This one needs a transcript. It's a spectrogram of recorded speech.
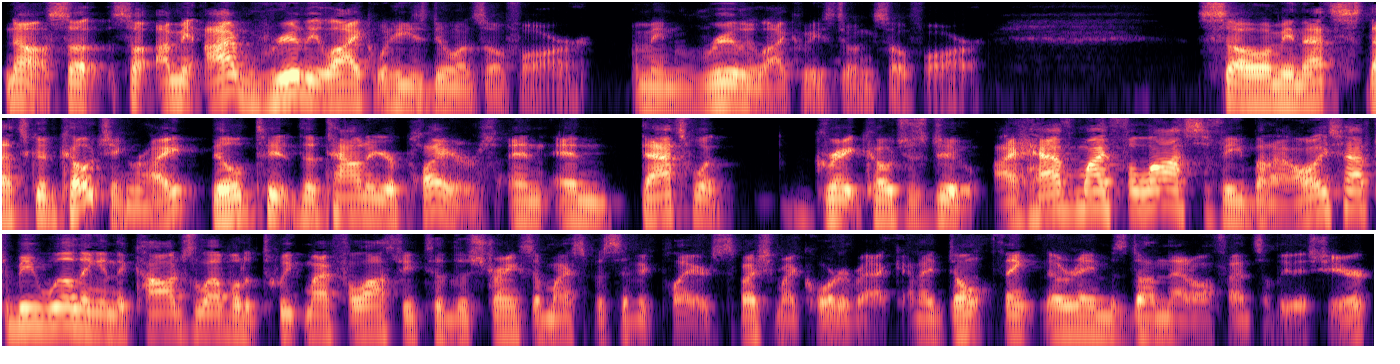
No, so so I mean, I really like what he's doing so far. I mean, really like what he's doing so far. So I mean, that's that's good coaching, right? Build to the town of your players, and and that's what great coaches do. I have my philosophy, but I always have to be willing in the college level to tweak my philosophy to the strengths of my specific players, especially my quarterback. And I don't think Notre Dame has done that offensively this year.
